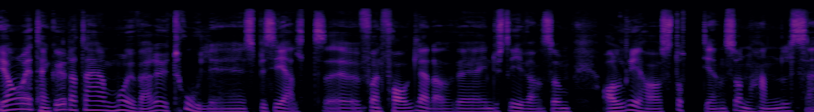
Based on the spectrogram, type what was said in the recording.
Ja, og jeg tenker jo dette her må jo være utrolig spesielt eh, for en fagleder i industrivern som aldri har stått i en sånn hendelse.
